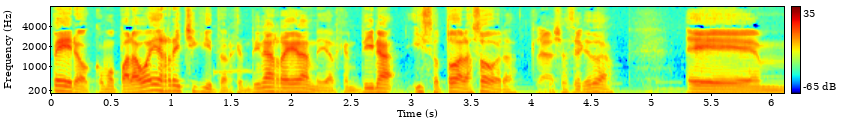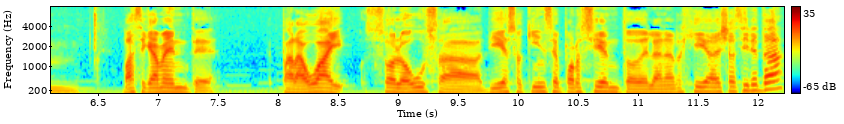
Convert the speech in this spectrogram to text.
Pero como Paraguay es re chiquito, Argentina es re grande y Argentina hizo todas las obras Claro, de Yacyretá, eh, básicamente Paraguay solo usa 10 o 15% de la energía de Yacyretá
